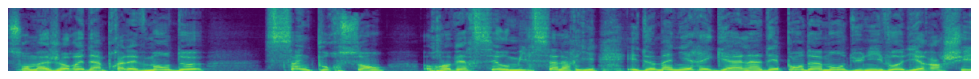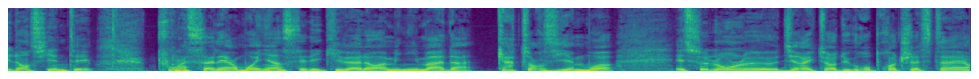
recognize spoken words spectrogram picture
sont majorés d'un prélèvement de 5% reversé aux 1000 salariés et de manière égale, indépendamment du niveau d'hierarchie et d'ancienneté. Pour un salaire moyen, c'est l'équivalent à minima d'un 14e mois. Et selon le directeur du groupe Rochester,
